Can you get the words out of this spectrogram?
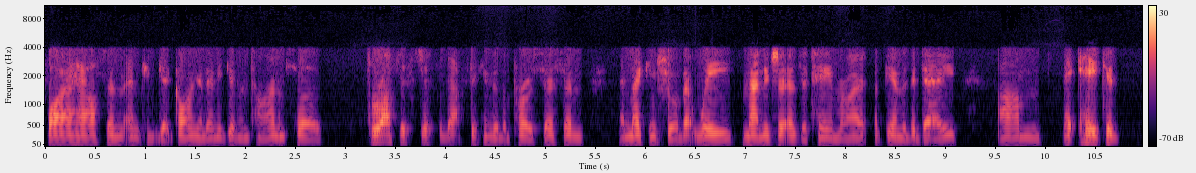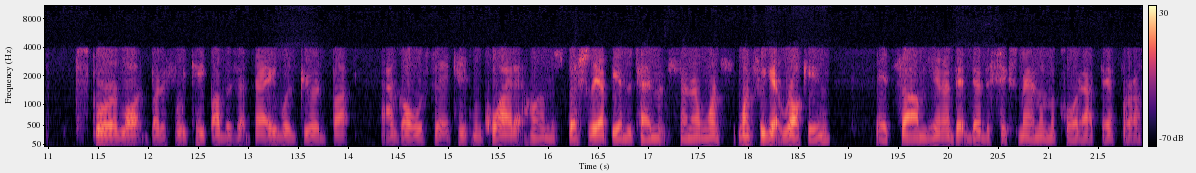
firehouse and, and can get going at any given time. So for us, it's just about sticking to the process and, and making sure that we manage it as a team, right? At the end of the day, um, he- could score a lot, but if we keep others at bay, we're good. But our goal is to keep them quiet at home, especially at the entertainment centre. Once once we get rocking, it's um you know they're, the sixth man on the court out there for us.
